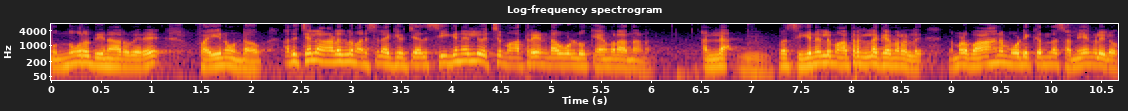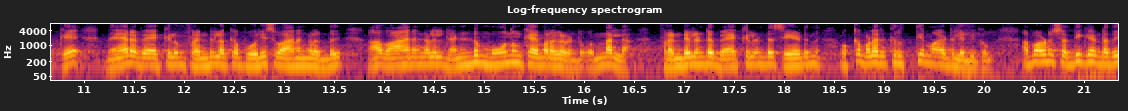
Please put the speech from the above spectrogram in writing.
മുന്നൂറ് ദീനാറ് വരെ ഫൈനും ഉണ്ടാവും. അത് ചില ആളുകൾ മനസ്സിലാക്കി വെച്ചാൽ അത് സിഗ്നലിൽ വെച്ച് മാത്രമേ ഉണ്ടാവുള്ളൂ ക്യാമറ എന്നാണ്. അല്ല. ഇപ്പം സിഗ്നലിൽ മാത്രമല്ല ക്യാമറ ഉള്ളത്. നമ്മൾ വാഹനം ഓടിക്കുന്ന സമയങ്ങളിലൊക്കെ നേരെ ബാക്കിലും ഫ്രണ്ടിലൊക്കെ പോലീസ് വാഹനങ്ങളുണ്ട്. ആ വാഹനങ്ങളിൽ രണ്ടും മൂന്നും ക്യാമറകളുണ്ട്. ഒന്നല്ല. ഫ്രണ്ടിലുണ്ട് ബാക്കിലുണ്ട് സൈഡിൽ നിന്ന് ഒക്കെ വളരെ കൃത്യമായിട്ട് ലഭിക്കും. അപ്പോൾ അവിടെ ശ്രദ്ധിക്കേണ്ടത്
